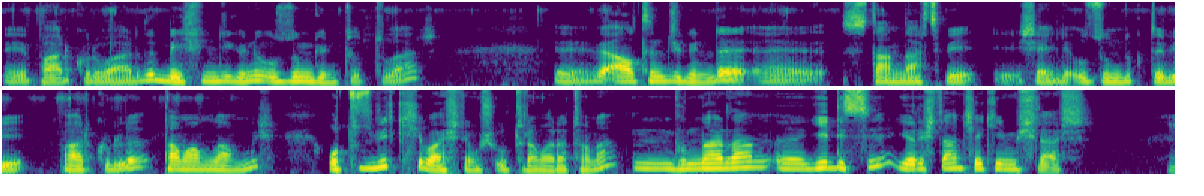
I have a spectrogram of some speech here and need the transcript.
e, parkur vardı. Beşinci günü uzun gün tuttular. E, ve altıncı günde e, standart bir şeyle uzunlukta bir parkurla tamamlanmış. 31 kişi başlamış ultramaratona. Bunlardan e, 7'si yarıştan çekilmişler. Hı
